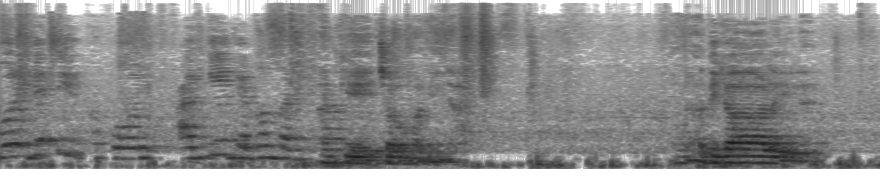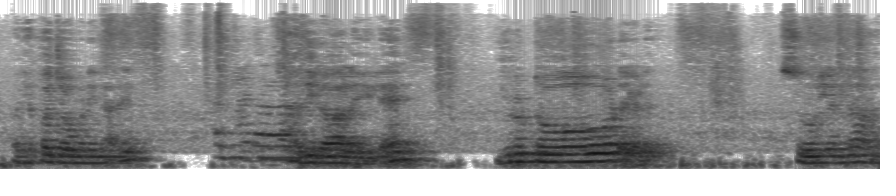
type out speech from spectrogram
ஓர் இடத்திற்கு போய் அங்கே ஜெபம் பண்ணினார். அங்கே ஜெபம் பண்ணினார். அதிகாலையில். அவர் எப்போ ஜெபம் பண்ணினாரு? அதிகாலை. அதிகாலையில. இருட்டோட எழுது சூரியன்லாம்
